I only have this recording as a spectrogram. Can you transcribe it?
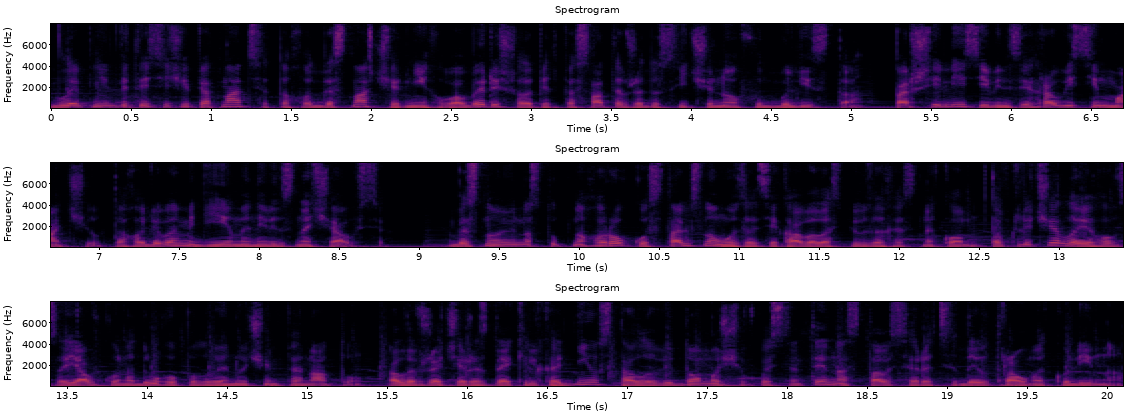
В липні 2015-го Десна з Чернігова вирішила підписати вже досвідченого футболіста. В першій лізі він зіграв 8 матчів та гольовими діями не відзначався. Весною наступного року Сталь знову зацікавилась півзахисником та включила його в заявку на другу половину чемпіонату. Але вже через декілька днів стало відомо, що в Костянтина стався рецидив травми коліна.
